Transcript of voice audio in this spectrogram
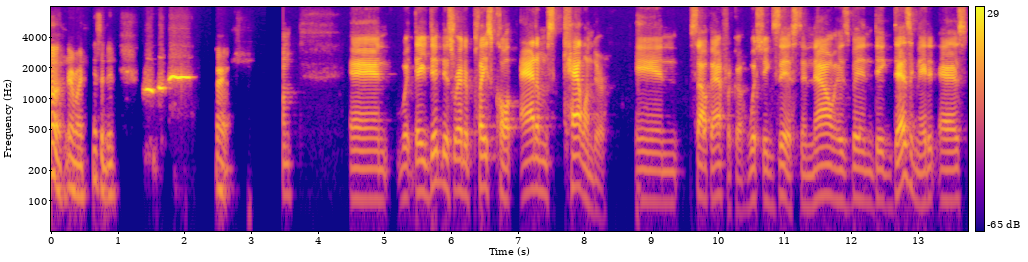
Oh, never mind. Yes, I did. All right. And what they did this at a place called Adam's Calendar in South Africa, which exists and now has been de- designated as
